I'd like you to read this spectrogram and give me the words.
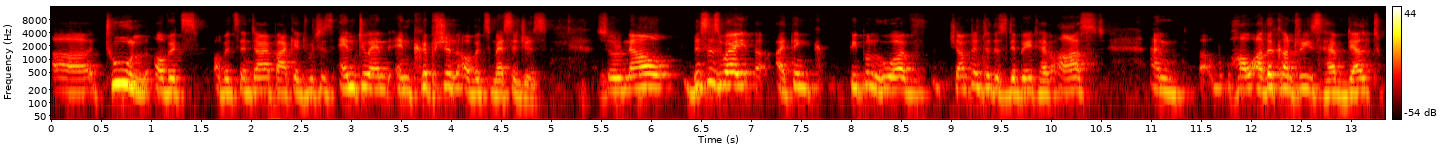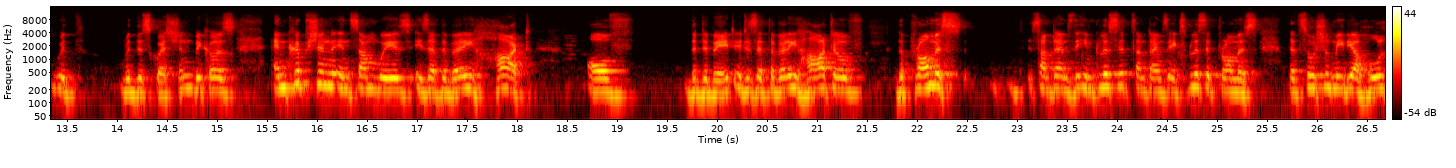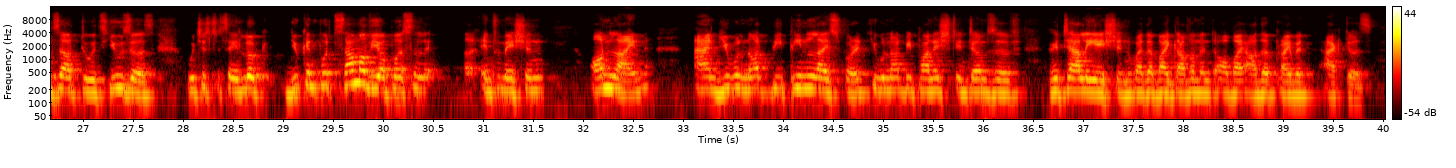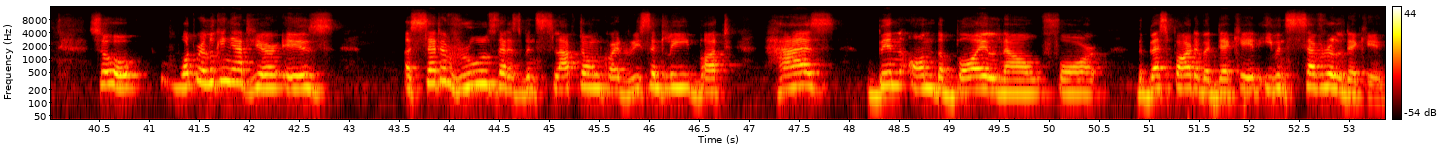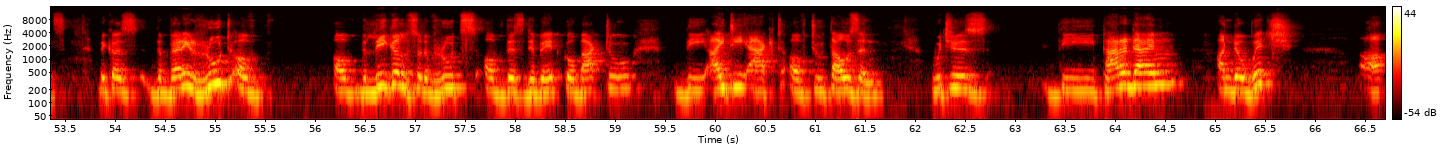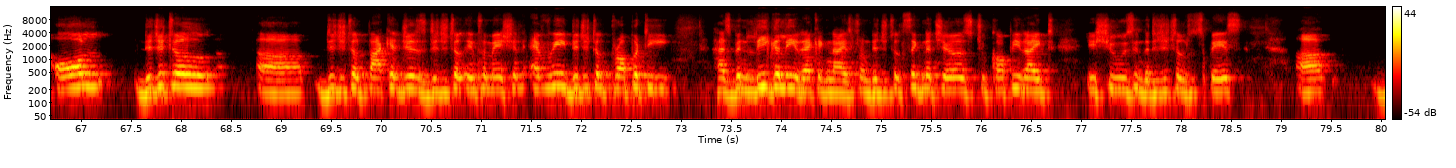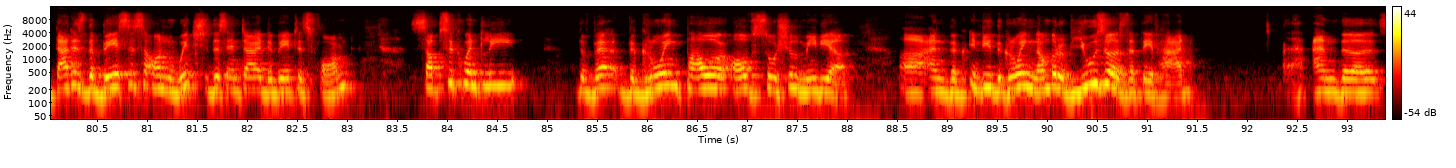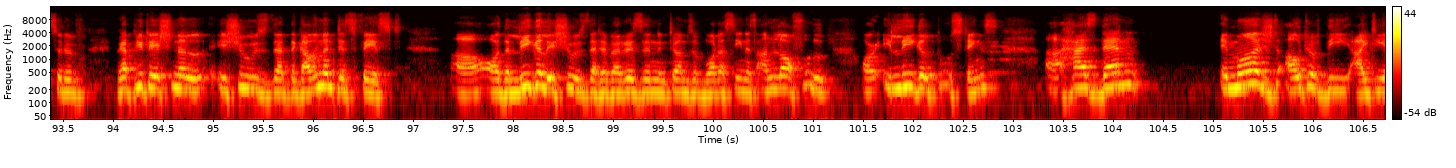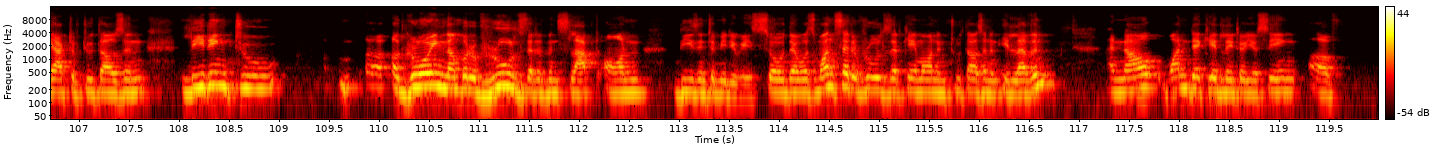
uh, tool of its of its entire package, which is end-to-end encryption of its messages. So now this is where I think people who have jumped into this debate have asked, and uh, how other countries have dealt with with this question, because encryption in some ways is at the very heart of the debate. It is at the very heart of the promise sometimes the implicit, sometimes the explicit promise that social media holds out to its users, which is to say, look, you can put some of your personal uh, information online and you will not be penalized for it. You will not be punished in terms of retaliation, whether by government or by other private actors. So, what we're looking at here is a set of rules that has been slapped on quite recently, but has been on the boil now for the best part of a decade, even several decades, because the very root of of the legal sort of roots of this debate go back to the IT Act of 2000, which is the paradigm under which uh, all digital uh, digital packages, digital information, every digital property has been legally recognized from digital signatures to copyright issues in the digital space. Uh, that is the basis on which this entire debate is formed. Subsequently, the, the growing power of social media uh, and the, indeed the growing number of users that they've had and the sort of reputational issues that the government has faced uh, or the legal issues that have arisen in terms of what are seen as unlawful or illegal postings uh, has then emerged out of the IT Act of 2000, leading to a growing number of rules that have been slapped on these intermediaries. So there was one set of rules that came on in 2011, and now one decade later, you're seeing a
